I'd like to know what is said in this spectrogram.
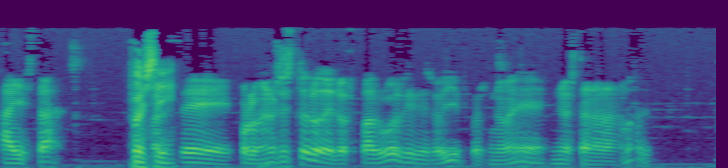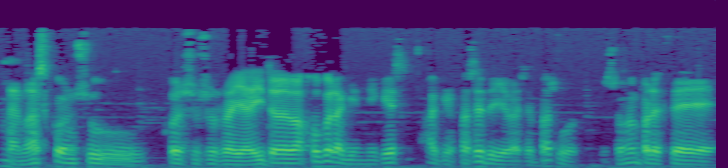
ahí está. Pues sí. por lo menos esto lo de los passwords dices, oye, pues no, es- no está nada mal. Además con su, con su subrayadito debajo para que indiques a qué fase te lleva ese password. Eso me parece,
